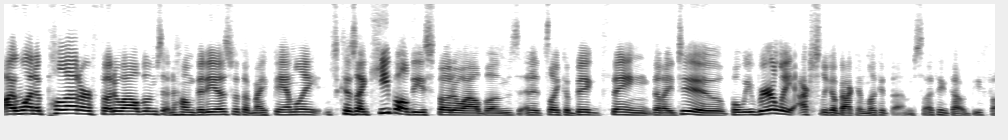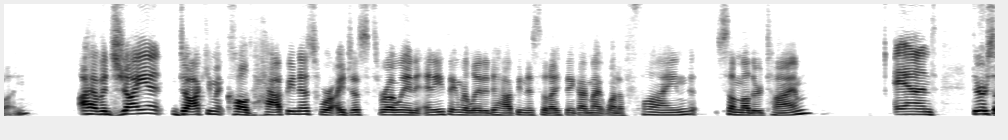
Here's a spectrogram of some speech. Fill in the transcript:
I want to pull out our photo albums and home videos with my family because I keep all these photo albums and it's like a big thing that I do, but we rarely actually go back and look at them. So I think that would be fun. I have a giant document called Happiness where I just throw in anything related to happiness that I think I might want to find some other time. And there's,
